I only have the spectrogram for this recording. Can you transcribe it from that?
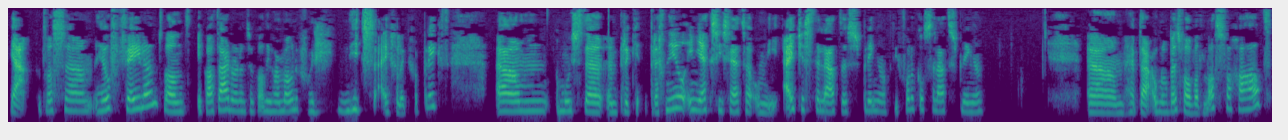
ja, het was um, heel vervelend, want ik had daardoor natuurlijk al die hormonen voor niets eigenlijk geprikt. Um, moest een pre pregneelinjectie zetten om die eitjes te laten springen, of die follicles te laten springen. Heb daar ook nog best wel wat last van gehad.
